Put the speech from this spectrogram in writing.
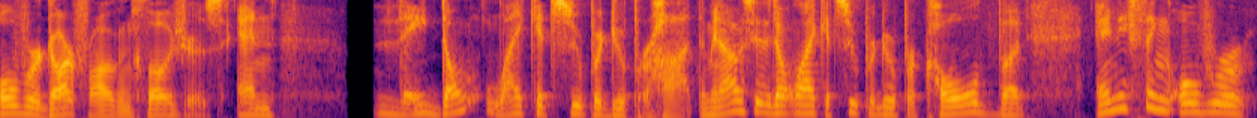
over dart frog enclosures, and they don't like it super duper hot. I mean, obviously they don't like it super duper cold, but anything over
